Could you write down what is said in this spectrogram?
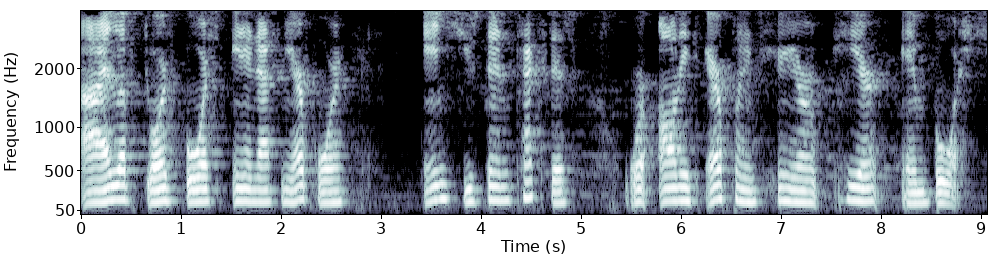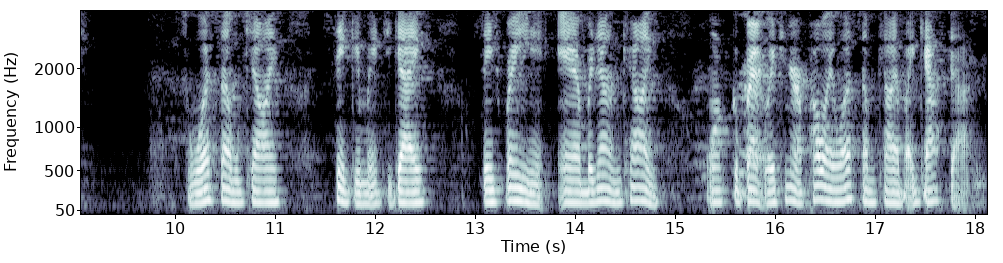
I left George Bush International Airport in Houston, Texas, where all these airplanes here here in Bush. So West Elm County, thank you, mate, guy. Stay Spring and Redon County. Welcome back, Rachel, probably was some kind of by Gas Gas.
